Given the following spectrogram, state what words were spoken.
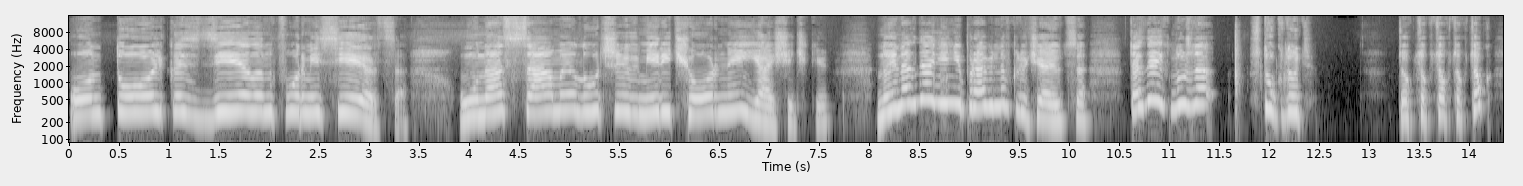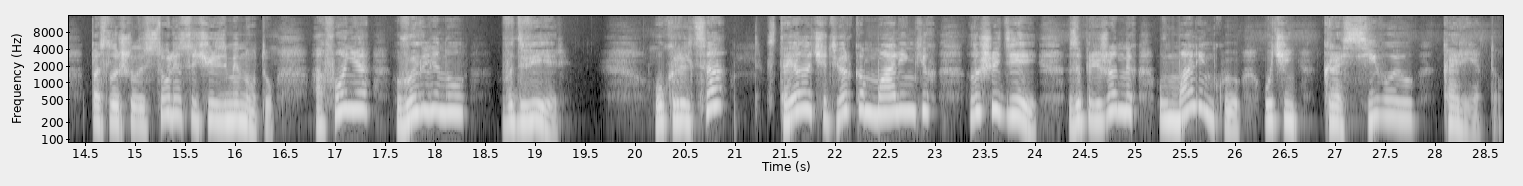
он только сделан в форме сердца». У нас самые лучшие в мире черные ящички. Но иногда они неправильно включаются. Тогда их нужно стукнуть. Ток-ток-ток-ток-ток послышалось с улицы через минуту. Афоня выглянул в дверь. У крыльца стояла четверка маленьких лошадей, запряженных в маленькую, очень красивую карету.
